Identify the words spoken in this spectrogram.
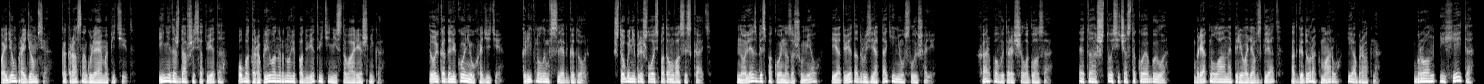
«Пойдем пройдемся, как раз нагуляем аппетит». И, не дождавшись ответа, оба торопливо нырнули под ветви тенистого орешника. «Только далеко не уходите», — крикнул им вслед Гадор, «чтобы не пришлось потом вас искать». Но лес беспокойно зашумел, и ответа друзья так и не услышали. Харпа вытаращила глаза. «Это что сейчас такое было?» Брякнула она, переводя взгляд от Гадора к Мару и обратно. «Брон и Хейта?»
